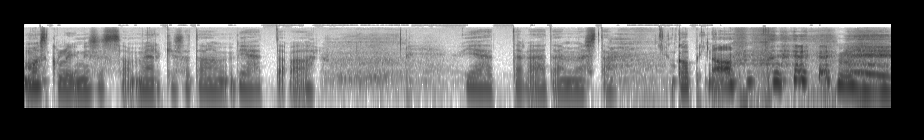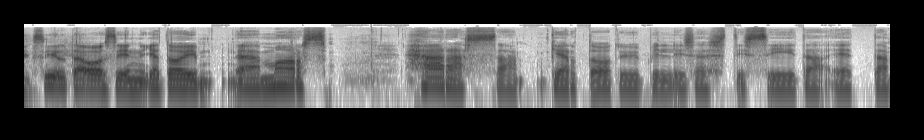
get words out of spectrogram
maskuliinisessa merkissä. Tämä on viehättävää, viehättävää tämmöistä kapinaa siltä osin. Ja toi Mars – härässä kertoo tyypillisesti siitä, että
